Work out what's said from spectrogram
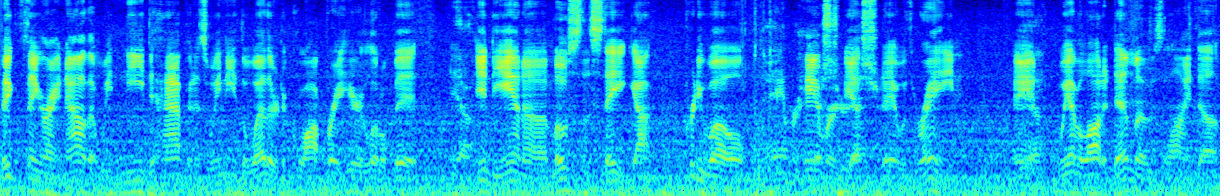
big thing right now that we need to happen is we need the weather to cooperate here a little bit. Yeah. Indiana, most of the state got pretty well Hammered hammered yesterday. yesterday, with rain, and Yeah. we have a lot of demos lined up.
